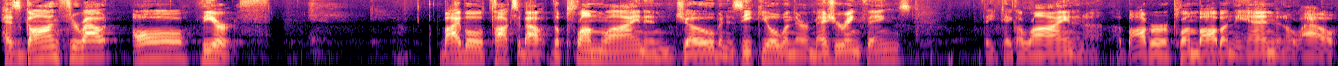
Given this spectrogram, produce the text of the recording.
has gone throughout all the earth. Bible talks about the plumb line in Job and Ezekiel when they're measuring things. They take a line and a, a bobber or plumb bob on the end and allow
